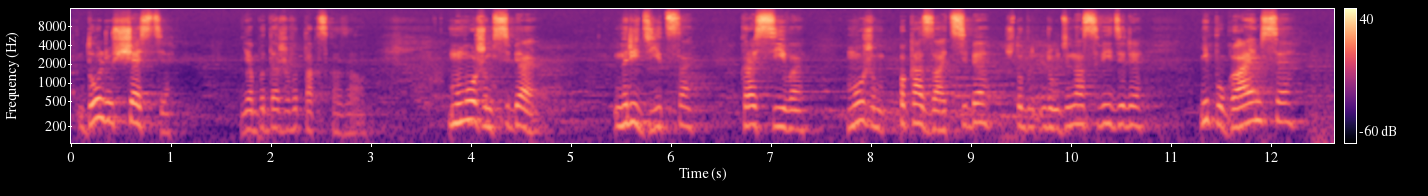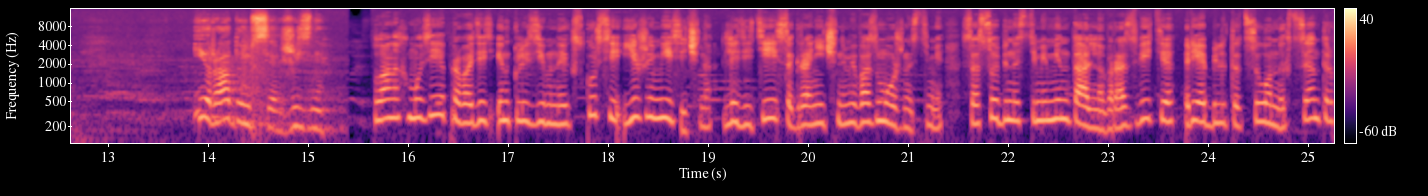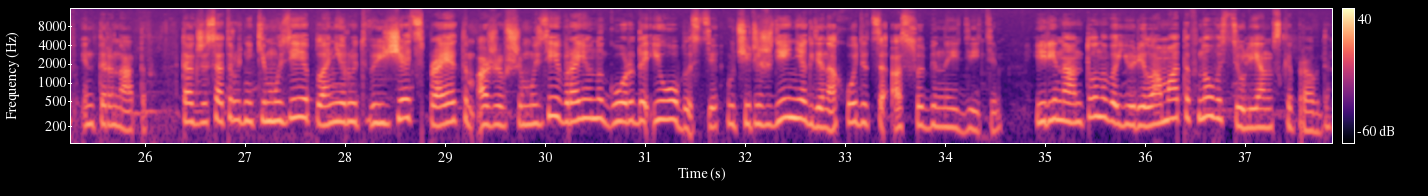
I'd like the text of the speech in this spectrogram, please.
долю счастья я бы даже вот так сказала. Мы можем себя нарядиться красиво, можем показать себя, чтобы люди нас видели, не пугаемся и радуемся жизни. В планах музея проводить инклюзивные экскурсии ежемесячно для детей с ограниченными возможностями, с особенностями ментального развития, реабилитационных центров, интернатов. Также сотрудники музея планируют выезжать с проектом «Оживший музей» в районы города и области, учреждения, где находятся особенные дети. Ирина Антонова, Юрий Ломатов. Новости Ульяновской правды.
